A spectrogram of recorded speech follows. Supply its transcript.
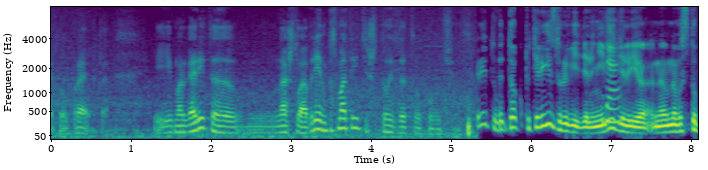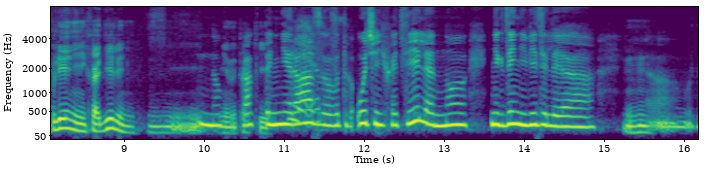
этого проекта. И Маргарита нашла время. Посмотрите, что из этого получилось. Маргариту вы только по телевизору видели, не да. видели ее? На, на выступления не ходили? Ну, ни как-то ни разу. Вот очень хотели, но нигде не видели, угу. э, вот,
